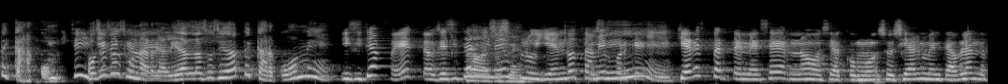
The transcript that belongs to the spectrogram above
te carcome. Sí, o sea, eso es una realidad, la sociedad te carcome. Y sí te afecta, o sea, sí termina influyendo también porque quieres pertenecer, ¿no? O sea, como socialmente hablando.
